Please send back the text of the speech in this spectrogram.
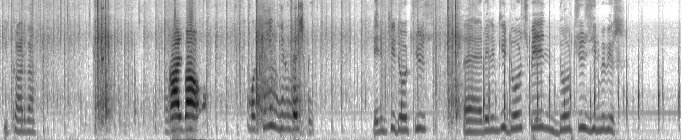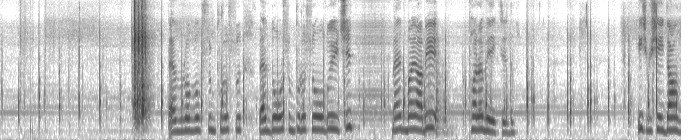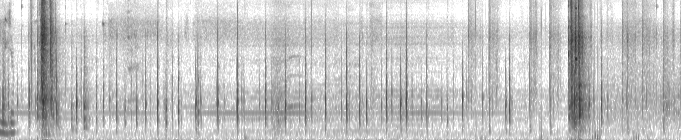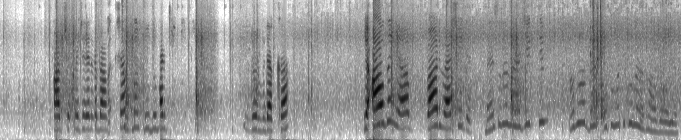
Yukarıda. Galiba bakayım 25 bin. Benimki 400 eee benimki 4421 Ben Roblox'un prosu ben Doğrusun prosu olduğu için ben bayağı bir para biriktirdim. Hiçbir şey de almayacağım. Abi çekmecelere ben bakacağım. Çakmak buldum. Ben- Dur bir dakika. Ya aldın ya. Bari verseydin. Ben sana verecektim ama ben otomatik olarak aldı oyun.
